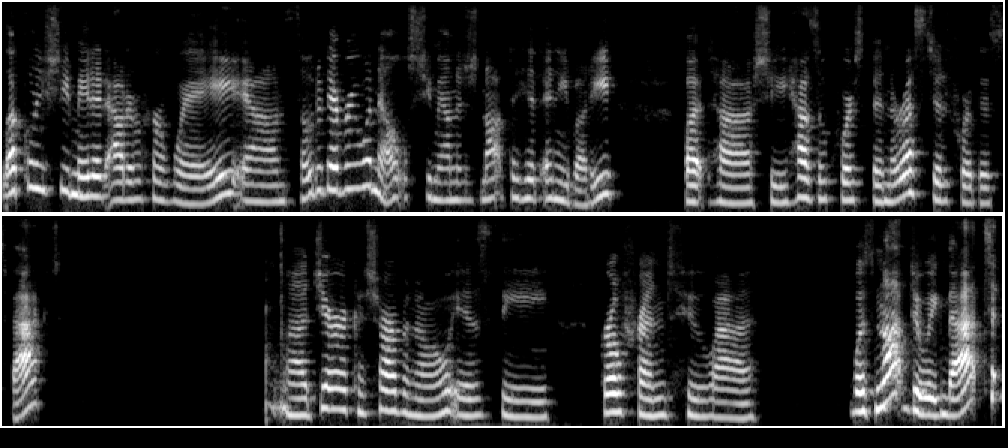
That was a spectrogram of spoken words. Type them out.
Luckily, she made it out of her way, and so did everyone else. She managed not to hit anybody, but uh, she has, of course, been arrested for this fact. Uh, Jerica Charbonneau is the girlfriend who uh, was not doing that.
